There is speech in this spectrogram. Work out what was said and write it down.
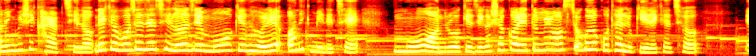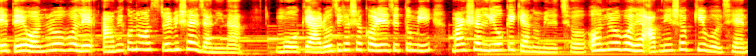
অনেক বেশি খারাপ ছিল। দেখে বোঝা যাচ্ছিল যে মু ওকে ধরে অনেক মেরেছে। মু অন্ধ্রকে জিজ্ঞাসা করে, তুমি অস্ত্রগুলো কোথায় লুকিয়ে রেখেছো? এতে অন্ধ্র বলে, আমি কোনো অস্ত্রের বিষয়ে জানি না। মোকে আরও জিজ্ঞাসা করে যে, তুমি মার্শাল লিওকে কেন মেরেছ? অন্ধ্র বলে, আপনি এসব কি বলছেন?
